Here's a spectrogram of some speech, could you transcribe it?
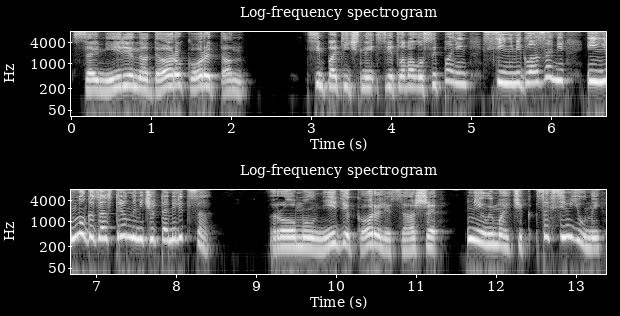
«Самири Надару Корытан». Симпатичный светловолосый парень с синими глазами и немного заостренными чертами лица. «Ромул Ниди Короли Саши». Милый мальчик, совсем юный,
